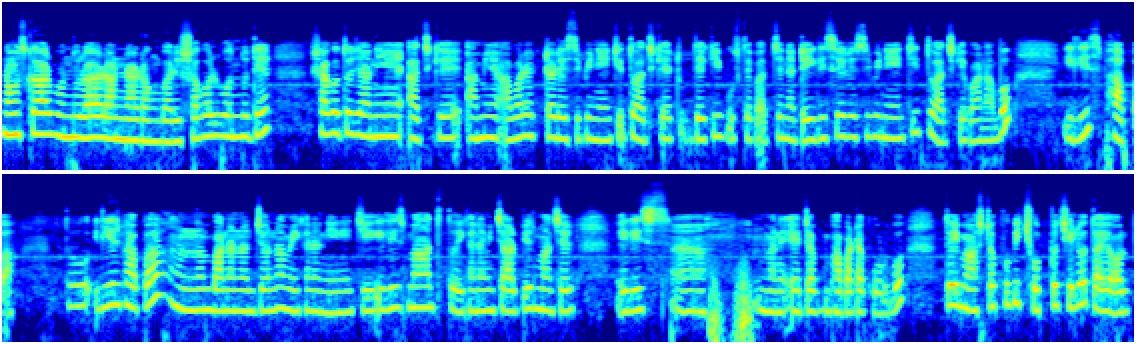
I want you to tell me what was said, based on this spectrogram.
নমস্কার বন্ধুরা, রান্নার রংবাড়ির সকল বন্ধুদের স্বাগত জানিয়ে আজকে আমি আবার একটা রেসিপি নিয়েছি। তো আজকে দেখি বুঝতে পারছেন, একটা ইলিশের রেসিপি নিয়েছি। তো আজকে বানাবো ইলিশ ভাপা। তো ইলিশ ভাপা বানানোর জন্য আমি এখানে নিয়ে নিয়েছি ইলিশ মাছ। তো এখানে আমি চার পিস মাছের ইলিশ মানে এটা ভাপাটা করব। তো এই মাছটা খুবই ছোট্ট ছিল, তাই অল্প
